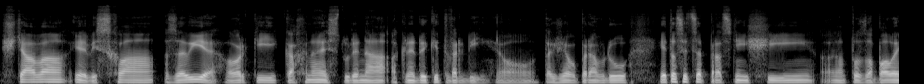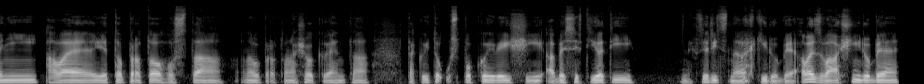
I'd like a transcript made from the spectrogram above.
šťáva je vyschlá, zelí je horký, kachna je studená a knedlíky tvrdý. Jo. Takže opravdu je to sice pracnější na to zabalení, ale je to pro toho hosta nebo pro toho našeho klienta takový to uspokojivější, aby si v této nechci říct nelehký době, ale zvláštní době,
